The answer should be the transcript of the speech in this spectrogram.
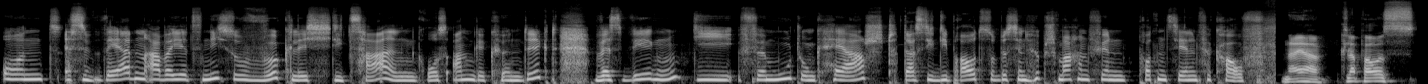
Und es werden aber jetzt nicht so wirklich die Zahlen groß angekündigt, weswegen die Vermutung herrscht, dass sie die Braut so ein bisschen hübsch machen für einen potenziellen Verkauf. Naja, Clubhouse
